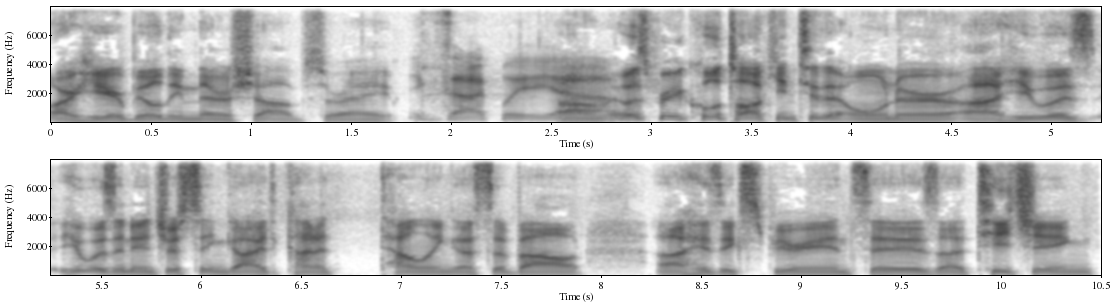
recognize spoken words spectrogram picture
are here building their shops, right? exactly. Yeah. Um, it was pretty cool talking to the owner. Uh, he was he was an interesting guy, kind of telling us about uh, his experiences uh, teaching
